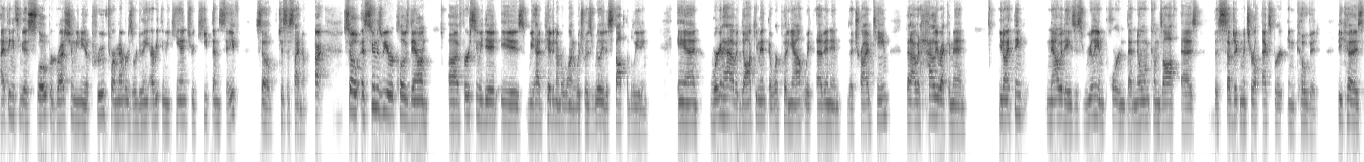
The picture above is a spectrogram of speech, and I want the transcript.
I think it's going to be a slow progression. We need to prove to our members we're doing everything we can to keep them safe. So just a side note. All right. So as soon as we were closed down, uh, first thing we did is we had pivot number one, which was really to stop the bleeding. And we're going to have a document that we're putting out with Evan and the tribe team that I would highly recommend. You know, I think nowadays it's really important that no one comes off as the subject material expert in COVID because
